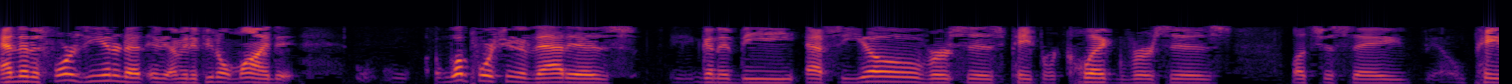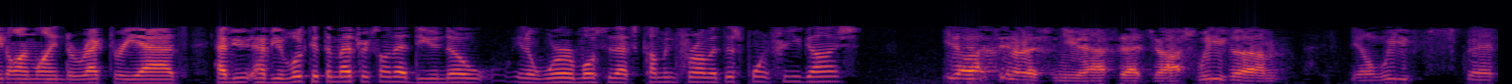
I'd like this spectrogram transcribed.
And then as far as the internet, I mean, if you don't mind, what portion of that is going to be SEO versus pay per click versus, let's just say, you know, paid online directory ads? Have you have you looked at the metrics on that? Do you know you know where most of that's coming from at this point for you guys? You know, that's interesting you asked that, Josh. We've um, you know we've spent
